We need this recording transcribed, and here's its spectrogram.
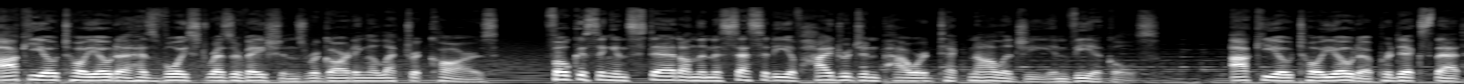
Akio Toyoda has voiced reservations regarding electric cars, focusing instead on the necessity of hydrogen-powered technology in vehicles. Akio Toyoda predicts that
